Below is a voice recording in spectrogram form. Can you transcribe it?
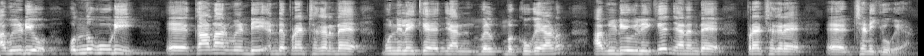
ആ വീഡിയോ ഒന്നുകൂടി കാണാൻ വേണ്ടി എന്റെ പ്രേക്ഷകരുടെ മുന്നിലേക്ക് ഞാൻ വെക്കുകയാണ്. ആ വീഡിയോയിലേക്ക് ഞാൻ എന്റെ പ്രേക്ഷകരെ ക്ഷണിക്കുകയാണ്.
